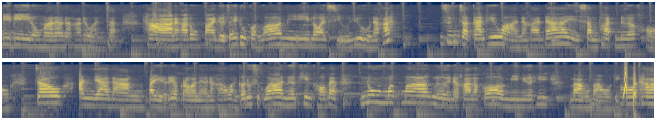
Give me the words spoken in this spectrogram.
บีบีลงมาแล้วนะคะ เดี๋ยวหวานจะทานะคะ ลงไปเดี๋ยวจะให้ดูก่อนว่ามีรอยสิวอยู่นะคะ ซึ่งจากการที่หวานนะคะได้สัมผัสเนื้อของเจ้าอัญญานางไปเรียบร้อยแล้วนะคะ หวานก็รู้สึกว่าเนื้อครีมเขาแบบนุ่มมากๆเลยนะคะ แล้วก็มีเนื้อที่บางเบาดีพอทา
